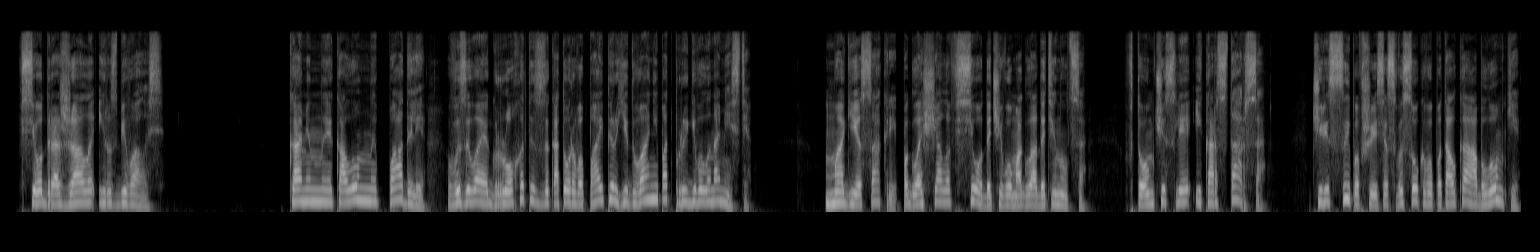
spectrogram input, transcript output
Все дрожало и разбивалось. Каменные колонны падали, вызывая грохот, из-за которого Пайпер едва не подпрыгивала на месте — Магия Сакри поглощала все, до чего могла дотянуться, в том числе и Карстарса. Через сыпавшиеся с высокого потолка обломки,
